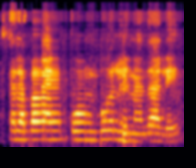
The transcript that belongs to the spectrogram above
चला बाय कोण बोले ना झाले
